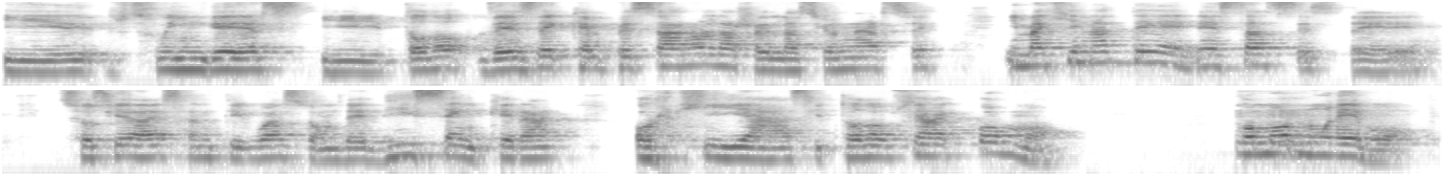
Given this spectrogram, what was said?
y swingers y todo desde que empezaron a relacionarse. Imagínate en estas este, sociedades antiguas donde dicen que eran orgías y todo, o sea, ¿cómo? ¿Cómo nuevo?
